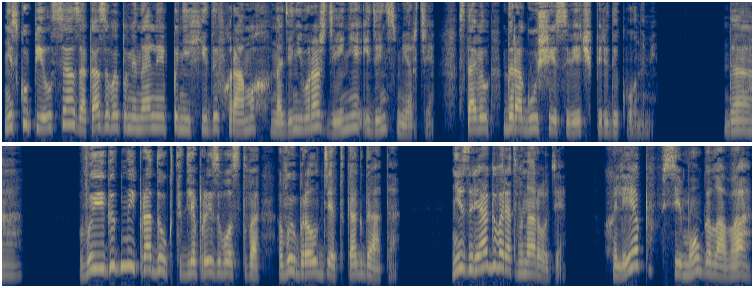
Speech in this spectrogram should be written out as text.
Не скупился, заказывая поминальные панихиды в храмах на день его рождения и день смерти, ставил дорогущие свечи перед иконами. Да, выгодный продукт для производства выбрал дед когда-то. Не зря говорят в народе. Хлеб всему голова,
